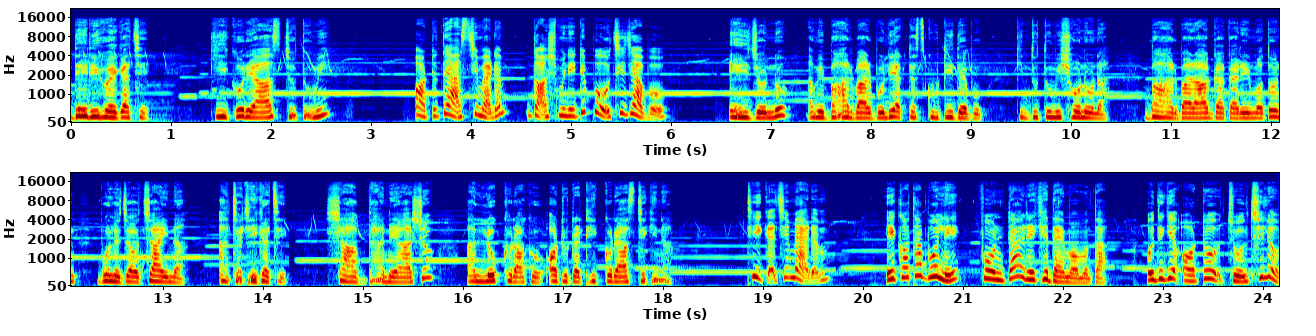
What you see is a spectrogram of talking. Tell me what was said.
দেরি হয়ে গেছে। কি করে আসছো তুমি? অটোতে আসছি ম্যাডাম। দশ মিনিটে পৌঁছে যাব। এই জন্য আমি বারবার বলি একটা স্কুটি দেব কিন্তু তুমি শোনো না। বারবার আজ্ঞাকারীর মতন বলে যাও চাই না। আচ্ছা ঠিক আছে। সাবধানে আসো আর লক্ষ্য রাখো অটোটা ঠিক করে আসছে কিনা। ঠিক আছে ম্যাডাম। এ কথা বলে ফোনটা রেখে দেয় মমতা। ওদিকে অটো চলছিল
